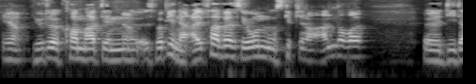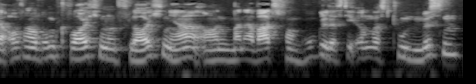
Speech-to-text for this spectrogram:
Ja. View.com hat den, Ja. ist wirklich eine Alpha-Version und es gibt ja noch andere, äh, die da auch noch rumkreuchen und fleuchen, ja. Und man erwartet von Google, dass die irgendwas tun müssen,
